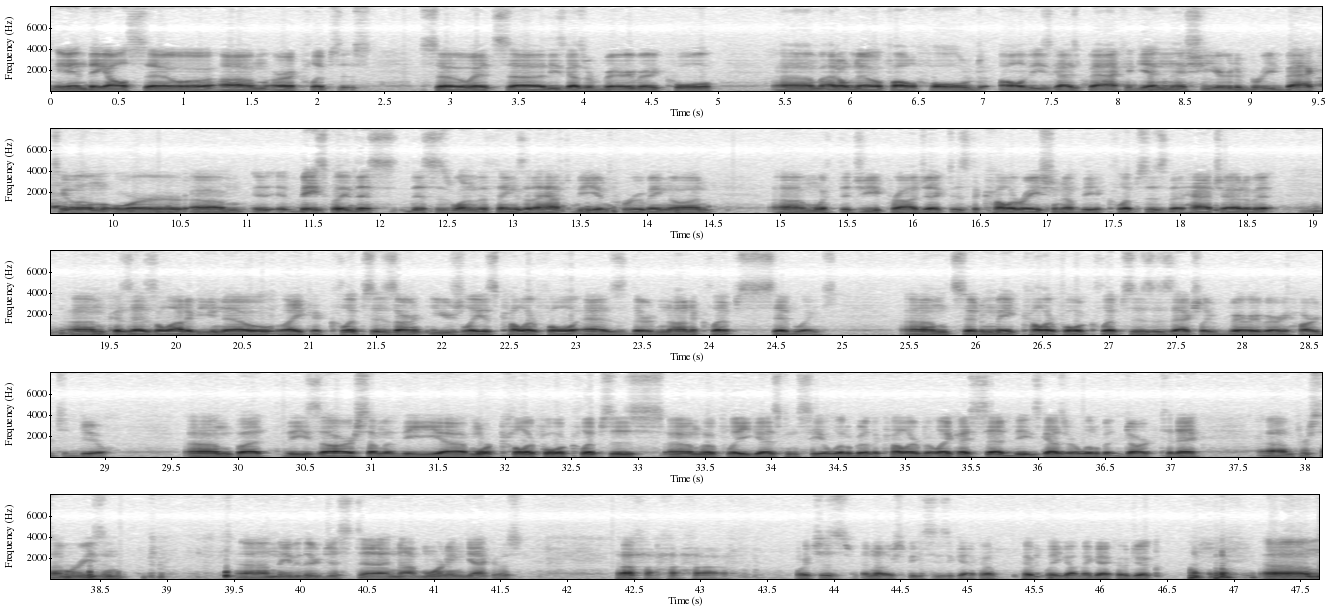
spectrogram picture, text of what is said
and they also um, are eclipses. So it's uh, these guys are very very cool. Um, I don't know if I'll hold all these guys back again this year to breed back to them, or um, it, it basically this this is one of the things that I have to be improving on um, with the G project is the coloration of the eclipses that hatch out of it. Because um, as a lot of you know, like eclipses aren't usually as colorful as their non-eclipse siblings. Um, so to make colorful eclipses is actually very very hard to do. Um, but these are some of the uh, more colorful eclipses. Um, hopefully you guys can see a little bit of the color. But like I said, these guys are a little bit dark today um, for some reason. Uh, maybe they're just uh, not morning geckos. Ha ha ha ha. Which is another species of gecko. Hopefully you got my gecko joke. Um,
